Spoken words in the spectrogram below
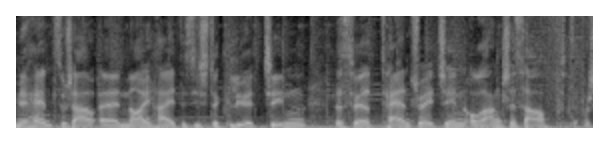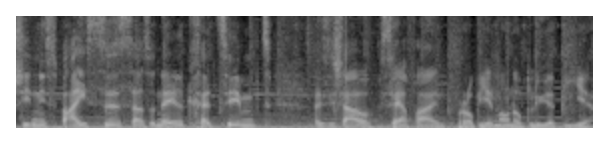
Wir haben sonst auch eine Neuheit, das ist der Glüh Gin. Das wäre Tangerine Gin, Orangensaft, verschiedene Spices, also Nelke, Zimt. Es ist auch sehr fein. Probier mal noch Glühbier.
